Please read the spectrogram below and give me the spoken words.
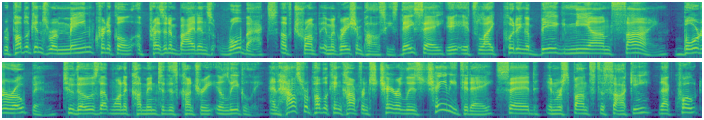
Republicans remain critical of President Biden's rollbacks of Trump immigration policies. They say it's like putting a big neon sign, border open, to those that want to come into this country illegally. And House Republican Conference Chair Liz Cheney today said in response to Psaki that, quote,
